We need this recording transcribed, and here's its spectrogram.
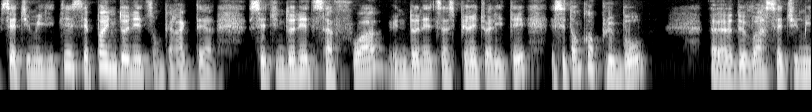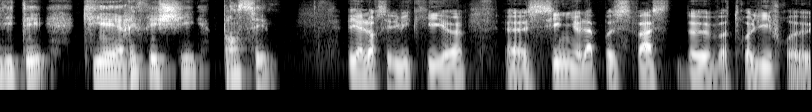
cette humilité, c'est pas une donnée de son caractère, c'est une donnée de sa foi, une donnée de sa spiritualité. Et c'est encore plus beau euh, de voir cette humilité qui est réfléchie, pensée. Et alors, c'est lui qui euh, euh, signe la postface de votre livre euh,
